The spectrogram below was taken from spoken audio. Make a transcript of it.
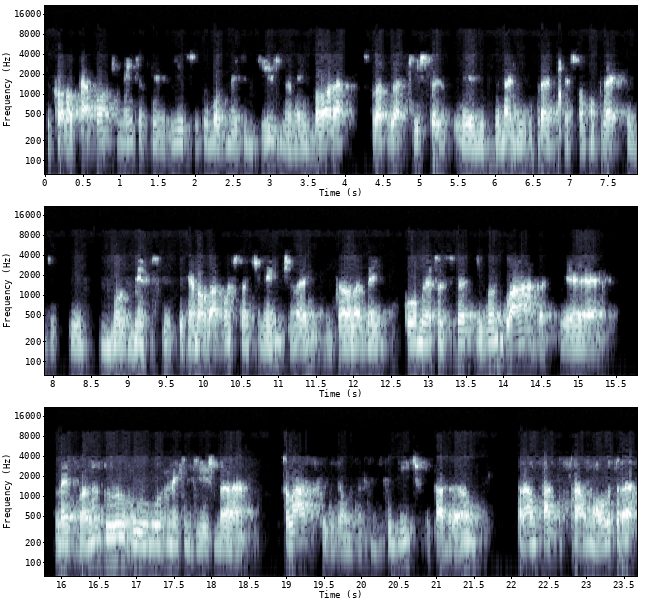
se colocar fortemente a serviço do movimento indígena, né? embora os próprios artistas eles sinalizem para essa questão complexa de que movimentos que se renovar constantemente, né? então ela vem como essa espécie de vanguarda que é levando o movimento indígena clássico, digamos assim, político, padrão, para um, uma outra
